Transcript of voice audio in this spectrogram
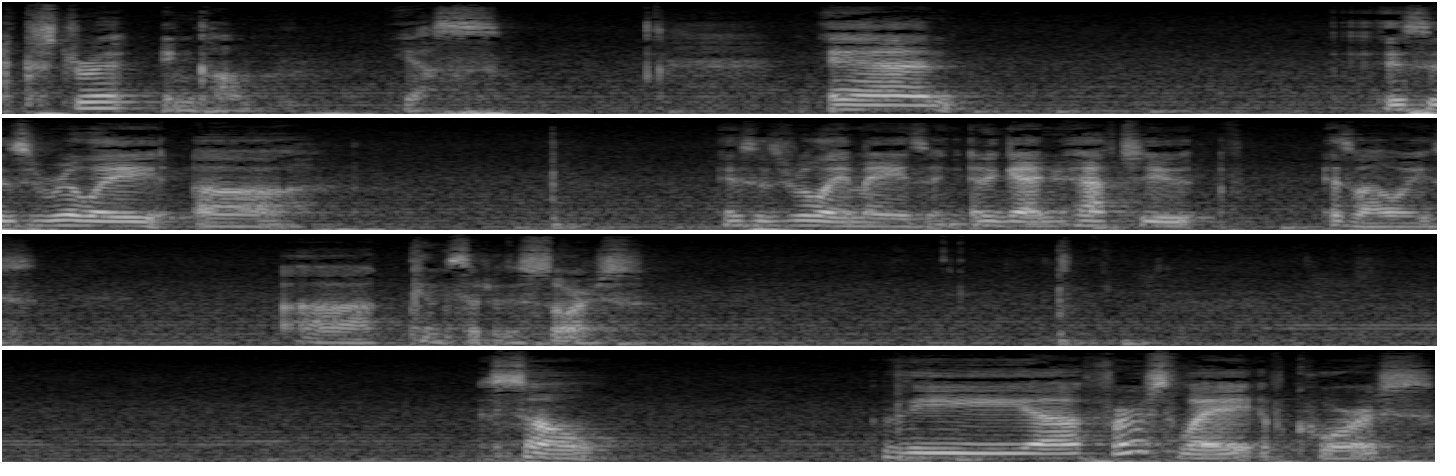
extra income. Yes, and this is really uh, this is really amazing. And again, you have to, as always, uh, consider the source. So, the uh, first way, of course,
